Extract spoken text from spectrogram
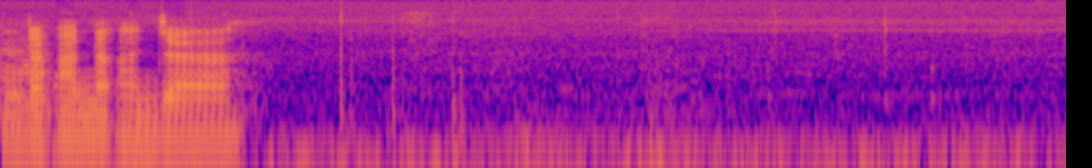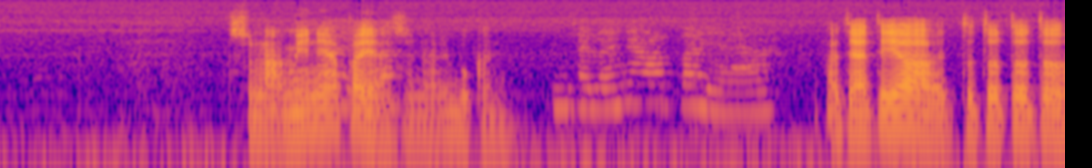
Udah ada aja. Tsunami ini apa ya? Tsunami bukan. Rencananya apa ya? Hati-hati ya, tuh tuh tuh tuh.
